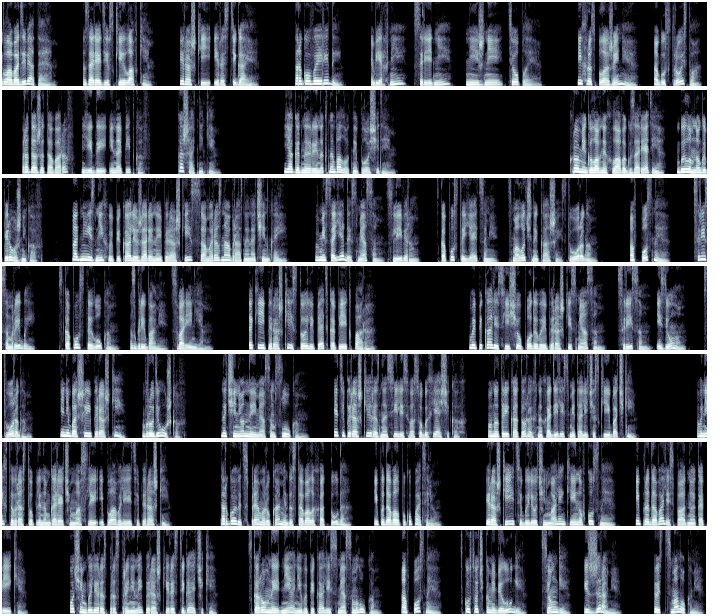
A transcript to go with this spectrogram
Глава 9. Зарядьевские лавки. Пирожки и растягаи. Торговые ряды. Верхние, средние, нижние, теплые. Их расположение, обустройство, продажа товаров, еды и напитков. Кошатники. Ягодный рынок на Болотной площади. Кроме головных лавок в Зарядье, было много пирожников — Одни из них выпекали жареные пирожки с самой разнообразной начинкой. В мясоеды с мясом, с ливером, с капустой яйцами, с молочной кашей, с творогом. А в постные — с рисом рыбой, с капустой луком, с грибами, с вареньем. Такие пирожки стоили 5 копеек пара. Выпекались еще подовые пирожки с мясом, с рисом, изюмом, с творогом и небольшие пирожки, вроде ушков, начиненные мясом с луком. Эти пирожки разносились в особых ящиках, внутри которых находились металлические бачки. В них-то в растопленном горячем масле и плавали эти пирожки. Торговец прямо руками доставал их оттуда и подавал покупателю. Пирожки эти были очень маленькие, но вкусные, и продавались по одной копейке. Очень были распространены пирожки-растягайчики, скоромные дни они выпекались с мясом луком, а в постные — с кусочками белуги, семги и с жирами, то есть с молоками.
